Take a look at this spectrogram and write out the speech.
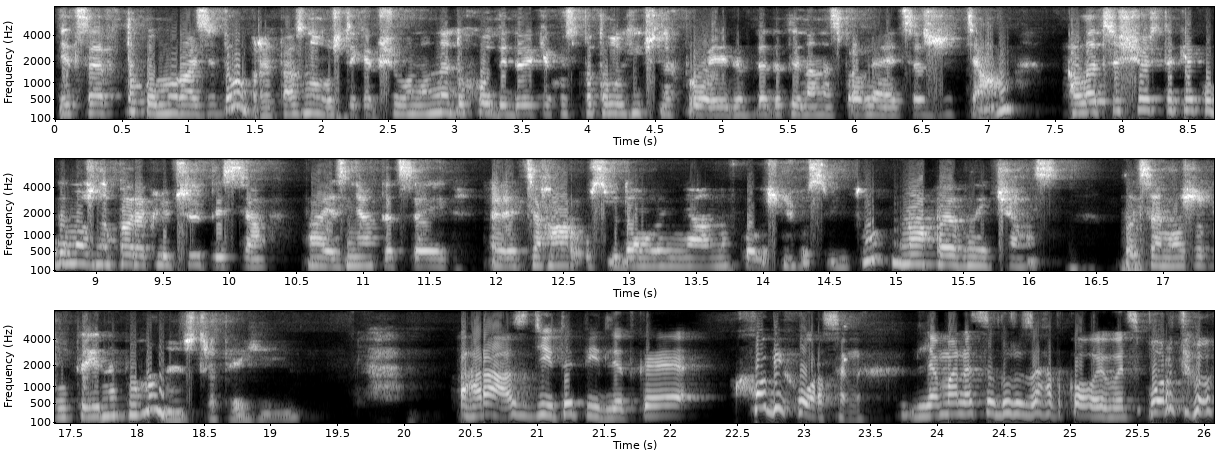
І це в такому разі добре. Та знову ж таки, якщо воно не доходить до якихось патологічних проявів, де дитина не справляється з життям, але це щось таке, куди можна переключитися та і зняти цей е, тягар усвідомлення навколишнього світу на певний час, то це може бути і непоганою стратегією. гаразд, діти, підлітки, хобі-хорсинг. Для мене це дуже загадковий вид спорту.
